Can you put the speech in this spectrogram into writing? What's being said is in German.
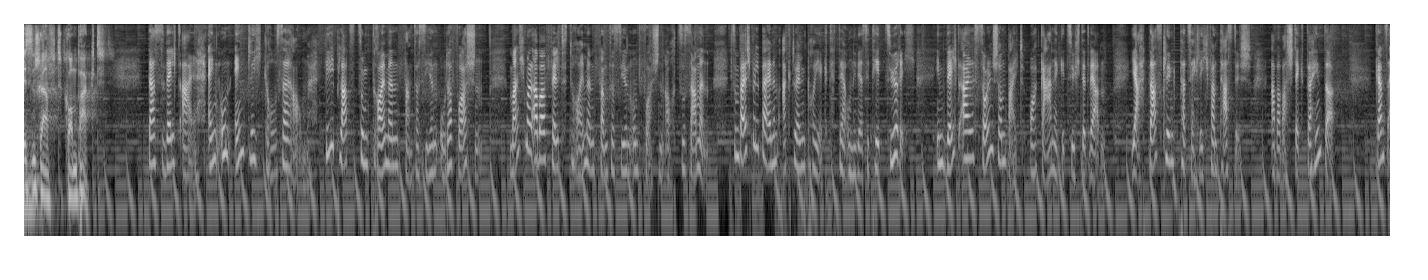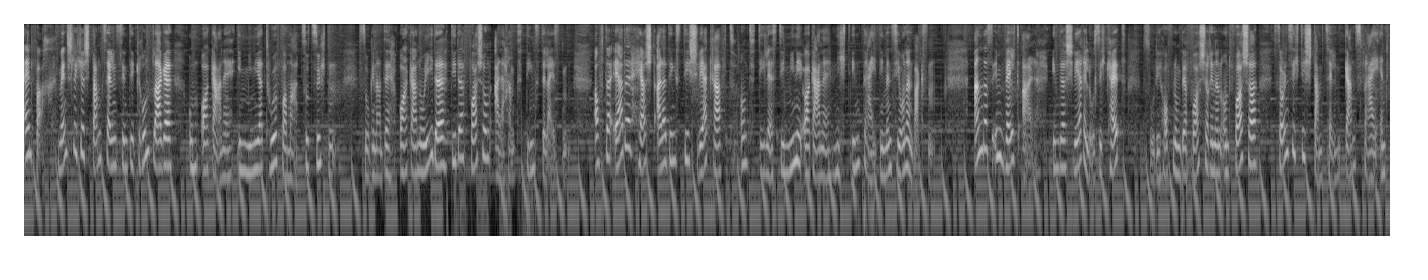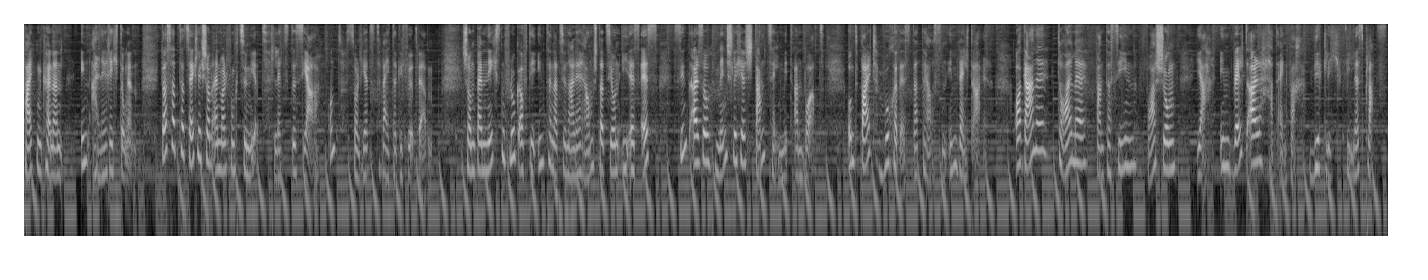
Wissenschaft kompakt. Das Weltall, ein unendlich großer Raum. Viel Platz zum Träumen, Fantasieren oder Forschen. Manchmal aber fällt Träumen, Fantasieren und Forschen auch zusammen. Zum Beispiel bei einem aktuellen Projekt der Universität Zürich. Im Weltall sollen schon bald Organe gezüchtet werden. Ja, das klingt tatsächlich fantastisch. Aber was steckt dahinter? Ganz einfach. Menschliche Stammzellen sind die Grundlage, um Organe im Miniaturformat zu züchten. Sogenannte Organoide, die der Forschung allerhand Dienste leisten. Auf der Erde herrscht allerdings die Schwerkraft und die lässt die Mini-Organe nicht in drei Dimensionen wachsen. Anders im Weltall, in der Schwerelosigkeit, so die Hoffnung der Forscherinnen und Forscher, sollen sich die Stammzellen ganz frei entfalten können, in alle Richtungen. Das hat tatsächlich schon einmal funktioniert, letztes Jahr, und soll jetzt weitergeführt werden. Schon beim nächsten Flug auf die internationale Raumstation ISS sind also menschliche Stammzellen mit an Bord. Und bald wuchert es da draußen im Weltall. Organe, Träume, Fantasien, Forschung, ja, im Weltall hat einfach wirklich vieles Platz.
